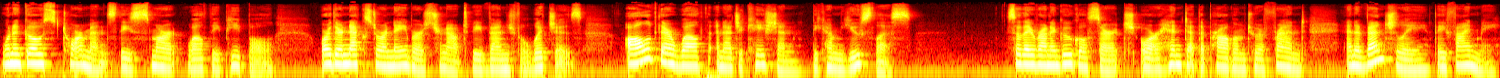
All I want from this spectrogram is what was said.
when a ghost torments these smart, wealthy people, or their next door neighbors turn out to be vengeful witches, all of their wealth and education become useless. So they run a Google search or hint at the problem to a friend, and eventually they find me.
